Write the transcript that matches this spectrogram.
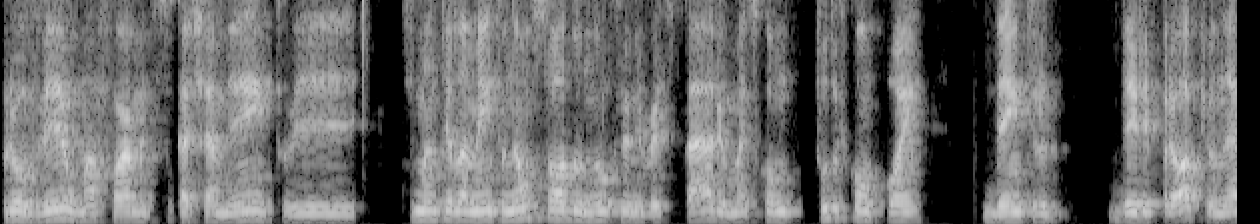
prover uma forma de sucateamento e desmantelamento não só do núcleo universitário, mas como tudo que compõe dentro dele próprio, né?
